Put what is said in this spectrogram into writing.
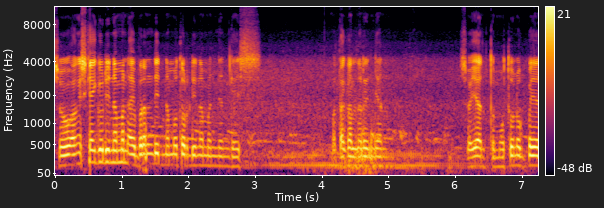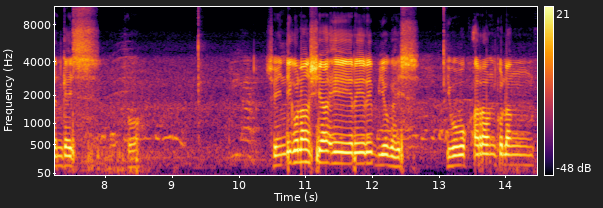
So ang Skygo din naman ay branded na motor din naman yan guys. Matagal na rin yan. So ayan, tumutunog pa yan guys. So, so hindi ko lang siya i-review guys. I-walk around ko lang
